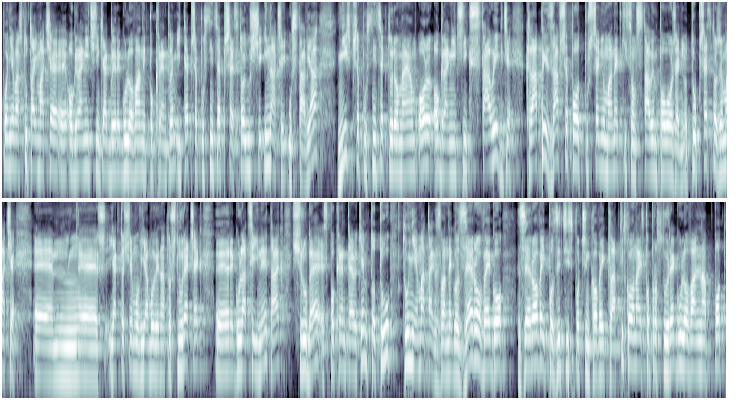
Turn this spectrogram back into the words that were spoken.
ponieważ tutaj macie e, ogranicznik jakby regulowany pokrętłem i te przepustnice przez to już się inaczej ustawia niż przepustnice, które mają ogranicznik stały, gdzie klapy zawsze po odpuszczeniu manetki są w stałym położeniu. Tu przez to, że macie e, jak to się mówi, ja mówię na to sznureczek e, regulacyjny, tak, śrubę z pokrętełkiem, to tu, tu nie ma tak zwanego zerowego, zerowej pozycji spoczynkowej klap, tylko ona jest po prostu regulowalna pod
